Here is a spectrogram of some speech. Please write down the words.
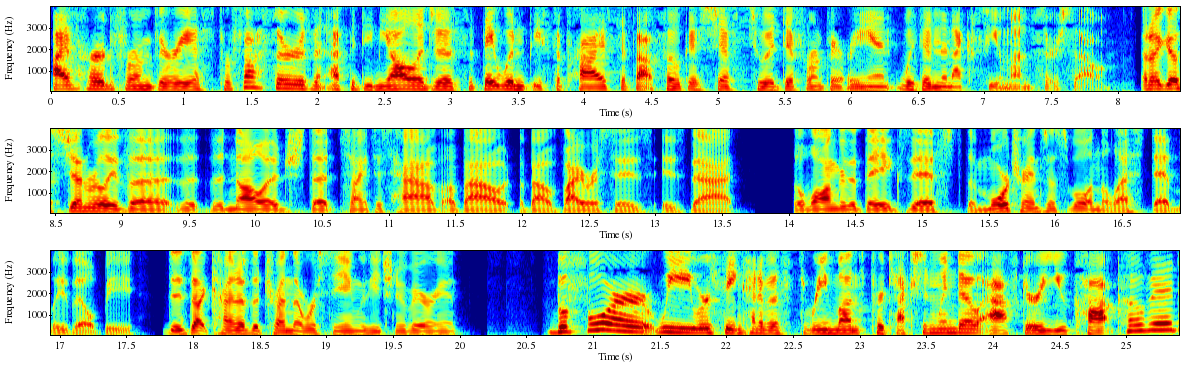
I've heard from various professors and epidemiologists that they wouldn't be surprised if that focus shifts to a different variant within the next few months or so. And I guess generally the, the, the knowledge that scientists have about about viruses is that the longer that they exist, the more transmissible and the less deadly they'll be. Is that kind of the trend that we're seeing with each new variant? Before we were seeing kind of a three month protection window after you caught COVID.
